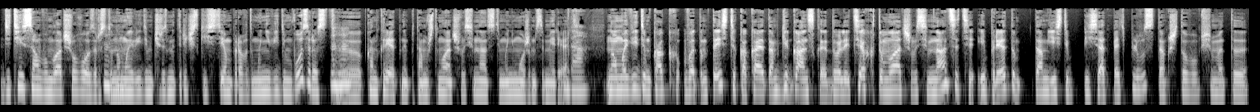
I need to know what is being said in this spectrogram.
детей самого младшего возраста. Mm-hmm. Но мы видим через метрические системы, правда, мы не видим возраст mm-hmm. конкретный, потому что младше 18 мы не можем замерять. Да. Но мы видим, как в этом тесте, какая там гигантская доля тех, кто младше 18, и при этом там есть и 55 плюс, так что, в общем, это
